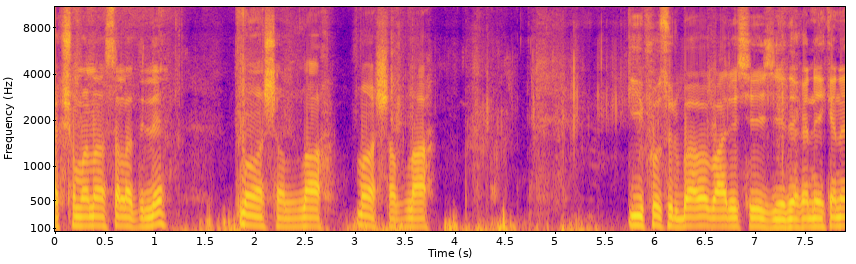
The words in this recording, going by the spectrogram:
এক সমান চালা দিলে। মাশাল্লাহ মাশাল্লাহ। কি প্রচুর বাবা বাড়িছে, এই যে দেখেন, এখানে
